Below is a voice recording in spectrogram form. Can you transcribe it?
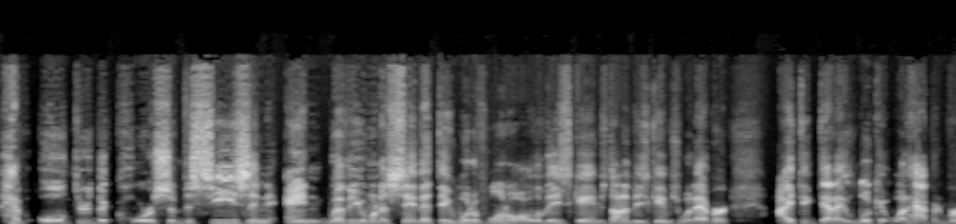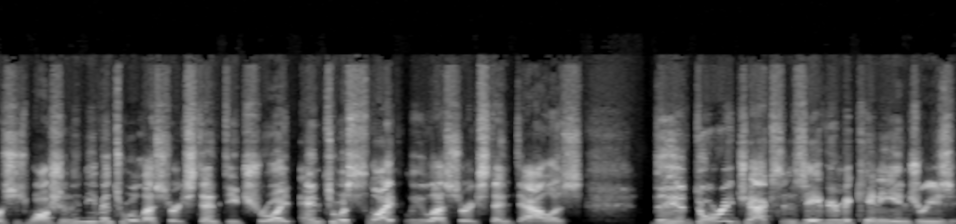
have altered the course of the season. And whether you want to say that they would have won all of these games, none of these games, whatever, I think that I look at what happened versus Washington, even to a lesser extent, Detroit, and to a slightly lesser extent, Dallas. Adoree Jackson Xavier McKinney injuries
